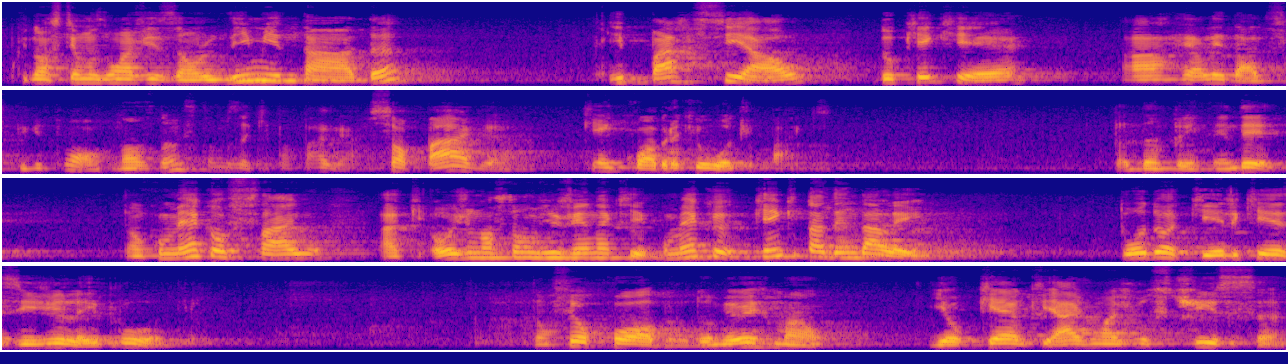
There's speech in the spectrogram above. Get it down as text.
Porque nós temos uma visão limitada e parcial do que, que é a realidade espiritual. Nós não estamos aqui para pagar. Só paga quem cobra que o outro pague. Está dando para entender? Então, como é que eu saio? Aqui? Hoje nós estamos vivendo aqui. Como é que, quem que está dentro da lei? Todo aquele que exige lei para o outro. Então, se eu cobro do meu irmão e eu quero que haja uma justiça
